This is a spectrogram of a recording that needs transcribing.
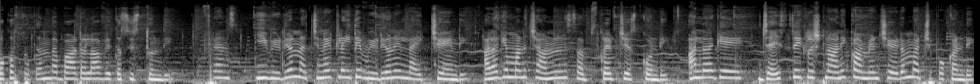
ఒక సుగంధ బాటలా వికసిస్తుంది. ఫ్రెండ్స్ ఈ వీడియో నచ్చినట్లయితే వీడియోని లైక్ చేయండి. అలాగే మన ఛానల్ని సబ్స్క్రైబ్ చేసుకోండి. అలాగే జై శ్రీకృష్ణ అని కామెంట్ చేయడం మర్చిపోకండి.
